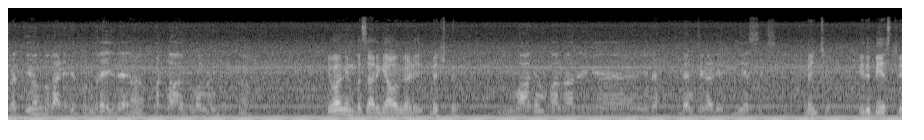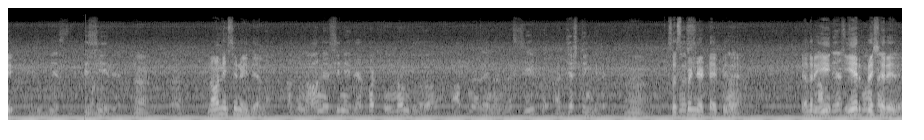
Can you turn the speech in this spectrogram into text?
ಪ್ರತಿಯೊಂದು ಗಾಡಿಗೆ ತೊಂದರೆ ಇದೆ. ಬಟ್ ನಾವು ಇಟ್ಕೊಂಡಂಗೆ ಇವಾಗಿನ ಬಜಾರ್ಗೆ ಯಾವ ಗಾಡಿ ಬೆಸ್ಟ್ ಇವಾಗಿನ ಬಜಾರಿಗೆ ಇದೆ ಬೆಂಚ್ ಗಾಡಿ ಬಿ ಎಸ್ ಸಿಕ್ಸ್ ಬೆಂಚ್ ಇದು ಬಿ ಎಸ್ ತ್ರೀ ಇದು ಬಿ ಎಸ್ ಎಸಿ ಇದೆ. ಹಾಂ. ನಾನ್ ಎ ಸಿನೂ ಇದೆಯಲ್ಲ? ಅದು ನಾನ್ ಎಸಿನ್ ಇದೆ ಬಟ್ ಇನ್ನೊಂದು ಆಪ್ನಲ್ಲಿ ಏನಂದ್ರೆ ಸೀಟ್ ಅಡ್ಜಸ್ಟಿಂಗ್ ಇದೆ ಹಾಂ ಸಸ್ಪೆಂಡೆಡ್ ಟೈಪ್ ಇದೆ. ಅಂದರೆ ಏರ್ ಪ್ರೆಷರ್ ಇದೆ.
